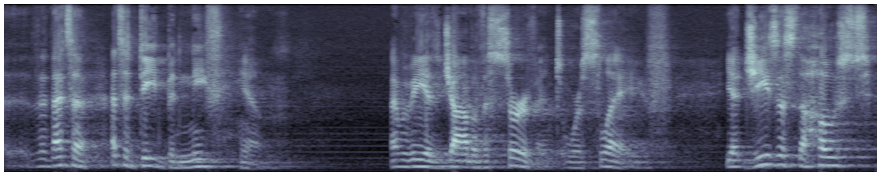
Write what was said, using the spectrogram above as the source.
Uh, that's a, that's a deed beneath him. That would be the job of a servant or a slave. Yet Jesus, the host,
